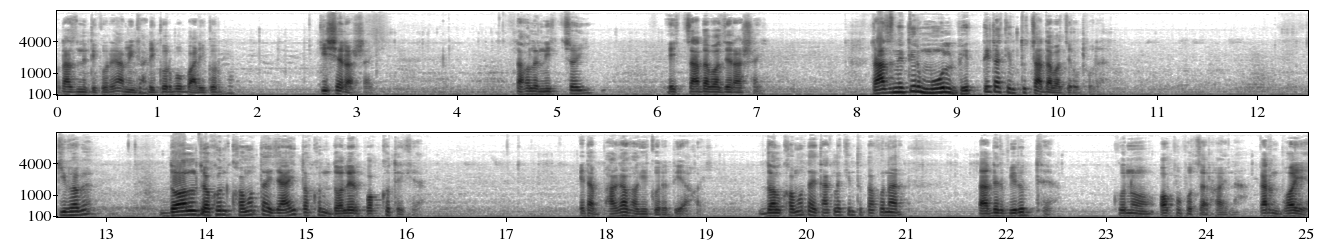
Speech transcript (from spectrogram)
রাজনীতি করে আমি গাড়ি করব, বাড়ি করব। কিসের আশায়? তাহলে নিশ্চয়ই এই চাঁদাবাজের আশায় রাজনীতির মূল ভিত্তিটা কিন্তু চাঁদাবাজের উপরে। কীভাবে? দল যখন ক্ষমতায় যায়, তখন দলের পক্ষ থেকে এটা ভাগাভাগি করে দেওয়া হয়। দল ক্ষমতায় থাকলে কিন্তু তখন আর তাদের বিরুদ্ধে কোনো অপপ্রচার হয় না, কারণ ভয়ে।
